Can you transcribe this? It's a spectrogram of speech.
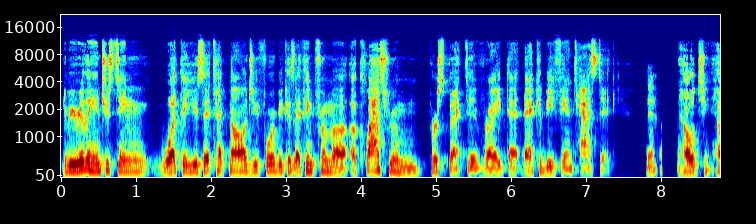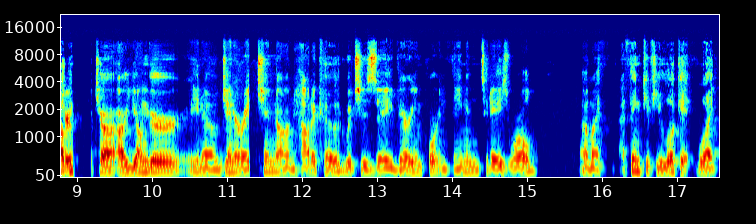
It'd be really interesting what they use that technology for because I think from a, a classroom perspective, right, that that could be fantastic. Yeah. Help, helping sure. our, our younger you know generation on how to code which is a very important thing in today's world. Um, I, I think if you look at what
